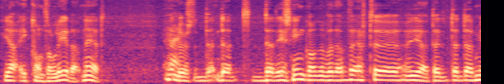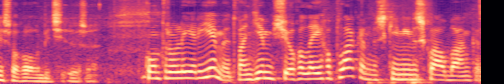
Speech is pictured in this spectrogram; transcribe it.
ja, ik controleer dat net. Nee. dus dat, dat, dat, is geen, wat dat betreft, uh, ja, dat, dat, we wel een beetje. Dus, uh. Controleer je het? Want je hebt lege plakken misschien in de squalbanken.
